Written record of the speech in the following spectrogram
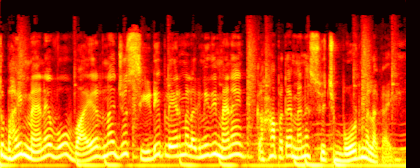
तो भाई मैंने वो वायर ना जो सीडी प्लेयर में लगनी थी मैंने कहाँ पता है मैंने स्विच बोर्ड में लगाई।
